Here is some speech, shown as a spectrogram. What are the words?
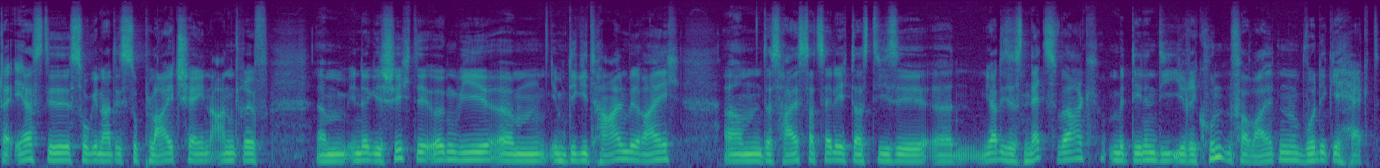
der erste sogenannte Supply Chain Angriff ähm, in der Geschichte irgendwie ähm, im digitalen Bereich. Ähm, das heißt tatsächlich, dass diese, äh, ja, dieses Netzwerk, mit denen die ihre Kunden verwalten, wurde gehackt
